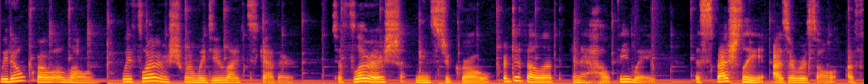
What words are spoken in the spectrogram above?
We don't grow alone. We flourish when we do life together. To flourish means to grow or develop in a healthy way, especially as a result of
